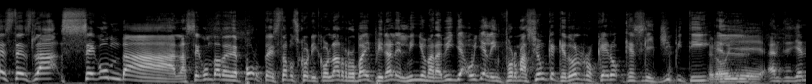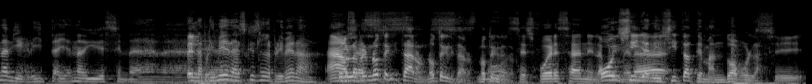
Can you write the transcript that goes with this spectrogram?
esta es la segunda, la segunda de deporte. Estamos con Nicolás Romay Piral, el niño maravilla. Oye, la información que quedó el rockero, que es el GPT. Pero el- oye, antes ya nadie grita, ya nadie dice nada. En la ya. primera, es que es la primera. Ah, Pero la sea, no te gritaron, no te gritaron, no te no, gritaron. Se esfuerzan en la Hoy primera. sí, Yanisita te mandó a volar. Sí.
